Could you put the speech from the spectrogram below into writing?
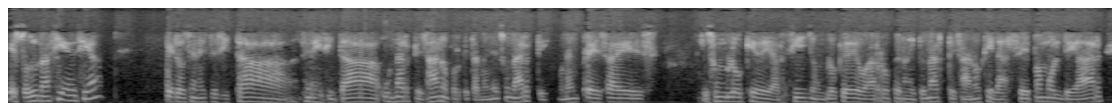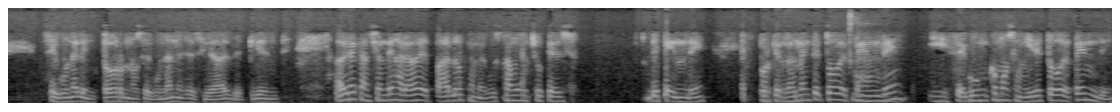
Esto es una ciencia, pero se necesita, se necesita un artesano, porque también es un arte. Una empresa es, es un bloque de arcilla, un bloque de barro, pero necesita un artesano que la sepa moldear según el entorno, según las necesidades del cliente. Hay una canción de Jarabe de Palo que me gusta mucho que es Depende, porque realmente todo depende y según cómo se mire todo depende.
